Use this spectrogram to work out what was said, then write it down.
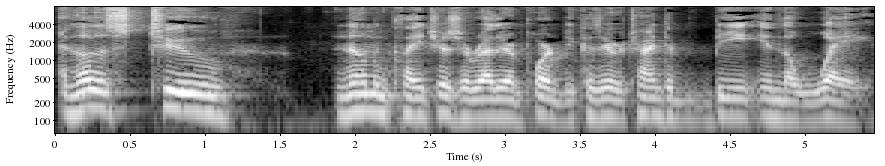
And those two nomenclatures are rather important because they were trying to be in the way.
